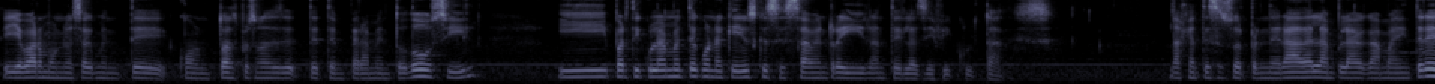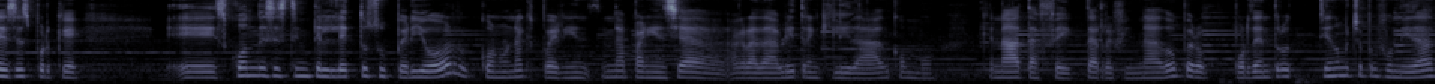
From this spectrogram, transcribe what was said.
Se lleva armoniosamente con todas las personas de temperamento dócil y particularmente con aquellos que se saben reír ante las dificultades. La gente se sorprenderá de la amplia gama de intereses porque eh, escondes este intelecto superior con una, apariencia agradable y tranquilidad, como que nada te afecta, refinado, pero por dentro tiene mucha profundidad.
